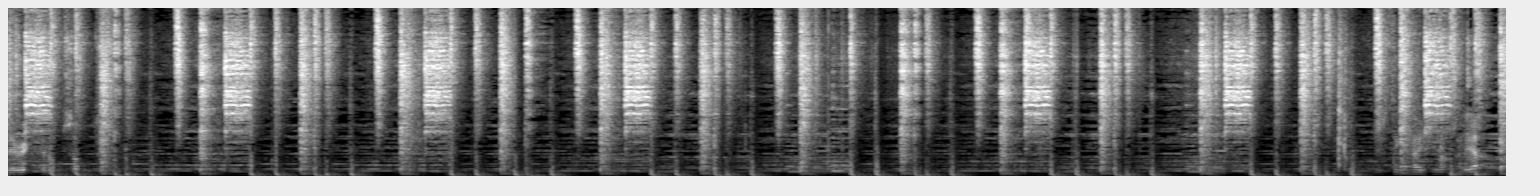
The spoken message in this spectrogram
lyrics and all sorts. just in case you're not clear.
